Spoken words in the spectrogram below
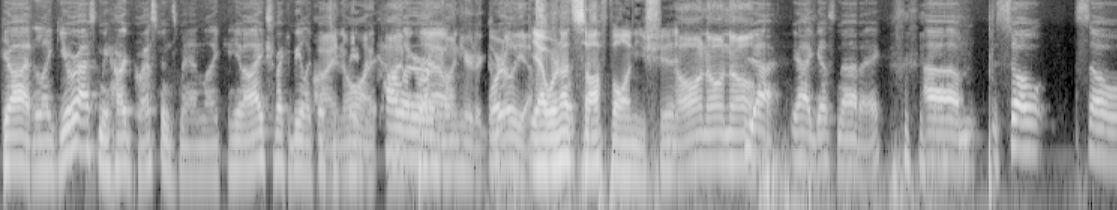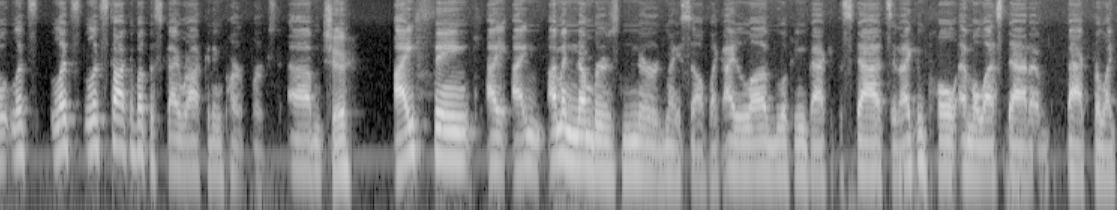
God, like you're asking me hard questions, man. Like, you know, I expect to be like, what's I your know favorite I, color? I'm Yeah. on here to grill you. yeah, we're not softballing you shit. No, no, no. Yeah, yeah, I guess not, eh? um, so, so let's let's let's talk about the skyrocketing part first. Um, Sure. I think I, I'm I'm a numbers nerd myself. Like I love looking back at the stats, and I can pull MLS data back for like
